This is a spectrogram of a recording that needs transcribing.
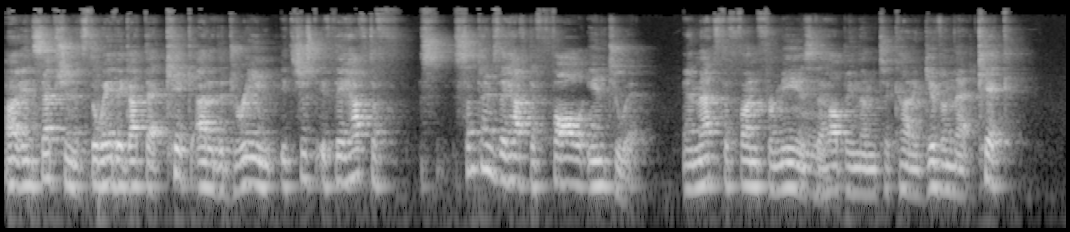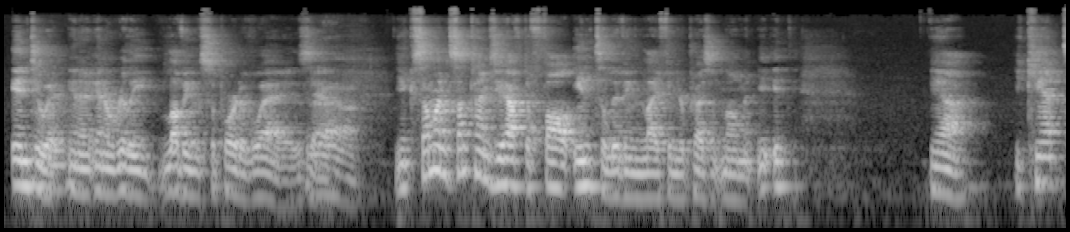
uh, Inception. It's the way they got that kick out of the dream. It's just if they have to, sometimes they have to fall into it, and that's the fun for me is to helping them to kind of give them that kick into it in a, in a really loving, supportive way. Is, uh, Yeah. you someone sometimes you have to fall into living life in your present moment. It, it yeah, you can't.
